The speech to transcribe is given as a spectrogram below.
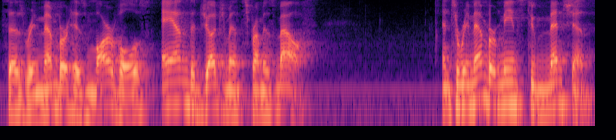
says, Remember his marvels and the judgments from his mouth. And to remember means to mention.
